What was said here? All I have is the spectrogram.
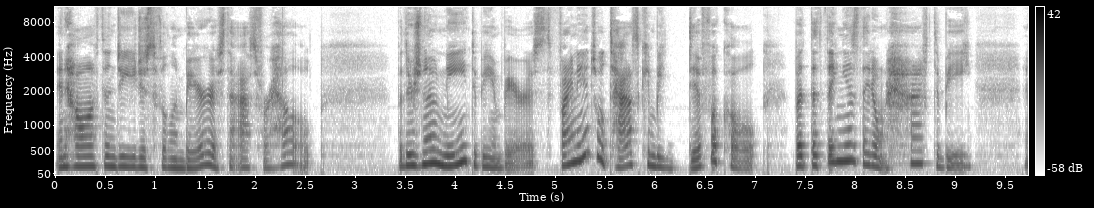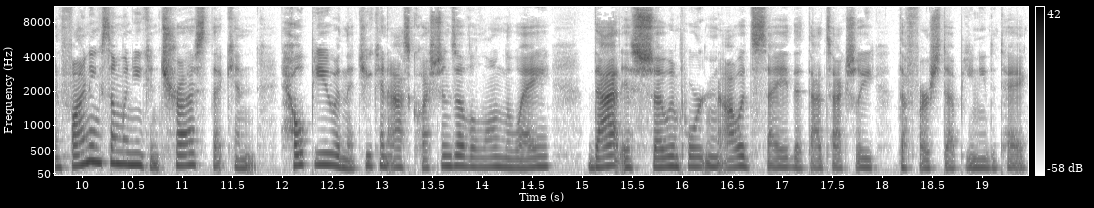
and how often do you just feel embarrassed to ask for help? But there's no need to be embarrassed. Financial tasks can be difficult, but the thing is, they don't have to be. And finding someone you can trust that can help you and that you can ask questions of along the way, that is so important. I would say that that's actually the first step you need to take.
